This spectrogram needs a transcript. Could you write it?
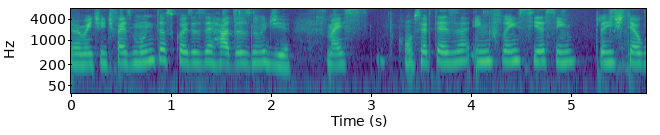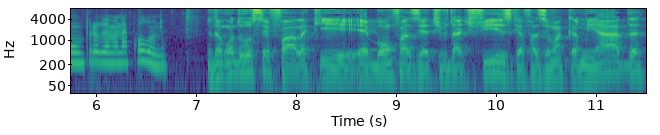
Normalmente a gente faz muitas coisas erradas no dia, mas com certeza influencia sim pra gente ter algum problema na coluna. Então, quando você fala que é bom fazer atividade física, fazer uma caminhada,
